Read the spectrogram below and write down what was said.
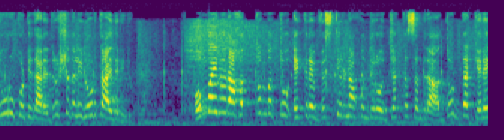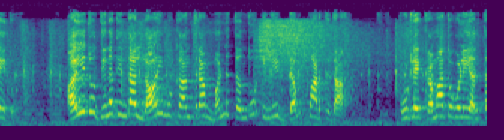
ದೂರು ಕೊಟ್ಟಿದ್ದಾರೆ. ದೃಶ್ಯದಲ್ಲಿ ನೋಡ್ತಾ ಇದ್ದೀರಿ ಒಂಬೈನೂರ ಹತ್ತೊಂಬತ್ತು ಎಕರೆ ವಿಸ್ತೀರ್ಣ ಹೊಂದಿರೋ ಜಕ್ಕಸಂದ್ರ ದೊಡ್ಡ ಕೆರೆ ಇದು. ಐದು ದಿನದಿಂದ ಲಾರಿ ಮುಖಾಂತರ ಮಣ್ಣು ತಂದು ಇಲ್ಲಿ ಡಂಪ್ ಮಾಡ್ತಿದ್ದಾರೆ. ಕೂಡಲೇ ಕ್ರಮ ತಗೊಳ್ಳಿ ಅಂತ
